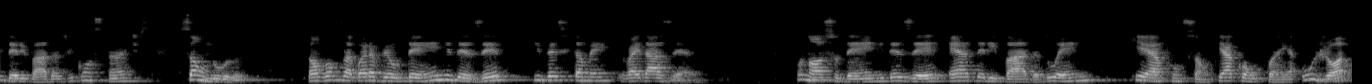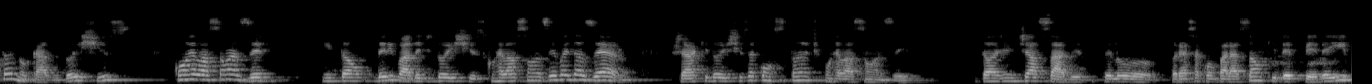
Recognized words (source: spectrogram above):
e derivadas de constantes são nulas. Então vamos agora ver o dn dz e ver se também vai dar zero. O nosso dn dz é a derivada do n, que é a função que acompanha o j, no caso 2x, com relação a z. Então, derivada de 2x com relação a z vai dar zero, já que 2x é constante com relação a z. Então, a gente já sabe, pelo, por essa comparação, que dp dy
